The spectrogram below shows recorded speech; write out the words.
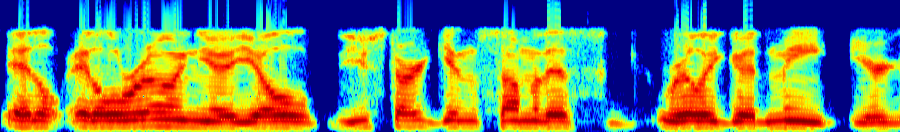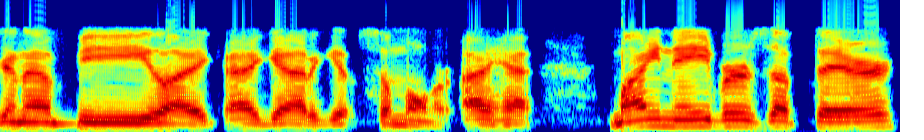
it'll it'll ruin you. You'll you start getting some of this really good meat. You're gonna be like, I got to get some more. I have my neighbors up there.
